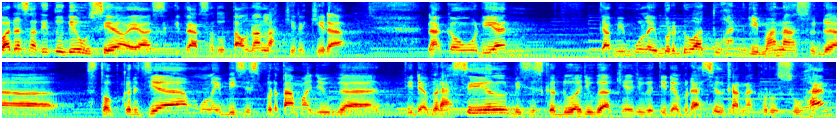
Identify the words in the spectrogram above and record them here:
Pada saat itu dia usia ya sekitar satu tahunan lah kira-kira. Nah kemudian kami mulai berdoa Tuhan gimana sudah stop kerja, mulai bisnis pertama juga tidak berhasil, bisnis kedua juga akhirnya juga tidak berhasil karena kerusuhan.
